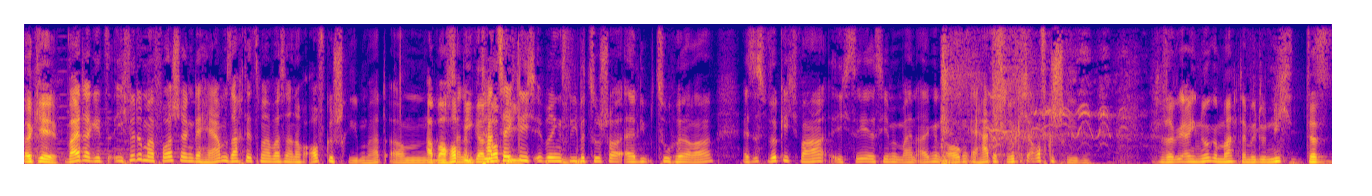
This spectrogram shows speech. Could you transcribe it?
Okay, weiter geht's. Ich würde mal vorschlagen, der Herm sagt jetzt mal, was er noch aufgeschrieben hat. Ähm, Aber Hoppi Galoppi. Tatsächlich übrigens, liebe Zuschauer, äh, liebe Zuhörer, es ist wirklich wahr, ich sehe es hier mit meinen eigenen Augen, er hat es wirklich aufgeschrieben. Das habe ich eigentlich nur gemacht, damit du nicht das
